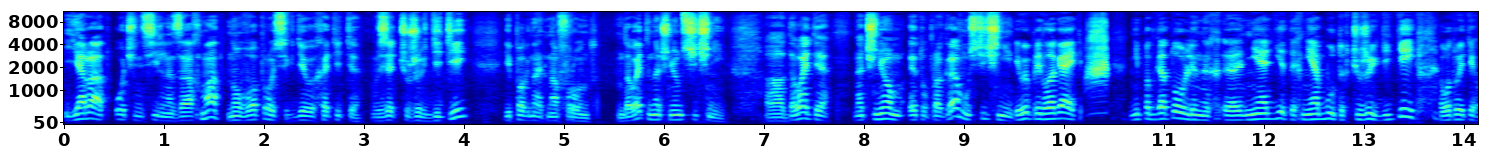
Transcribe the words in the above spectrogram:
Я рад очень сильно за Ахмат, но в вопросе, где вы хотите взять чужих детей и погнать на фронт, давайте начнем с Чечни. А, Давайте начнем эту программу с Чечни. И вы предлагаете неподготовленных, э, не одетых, не обутых чужих детей вот в этих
